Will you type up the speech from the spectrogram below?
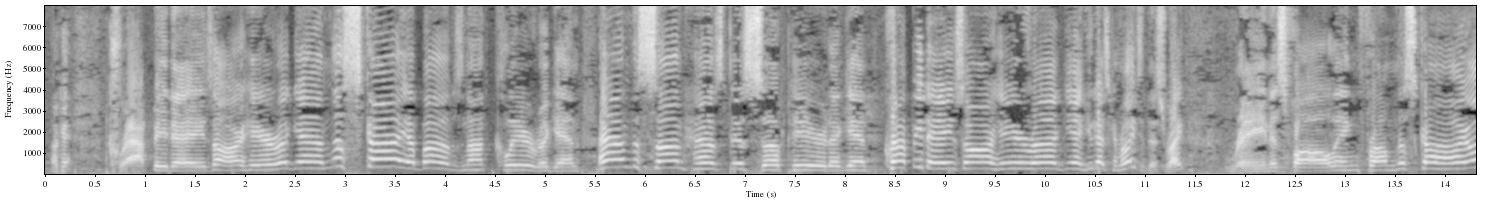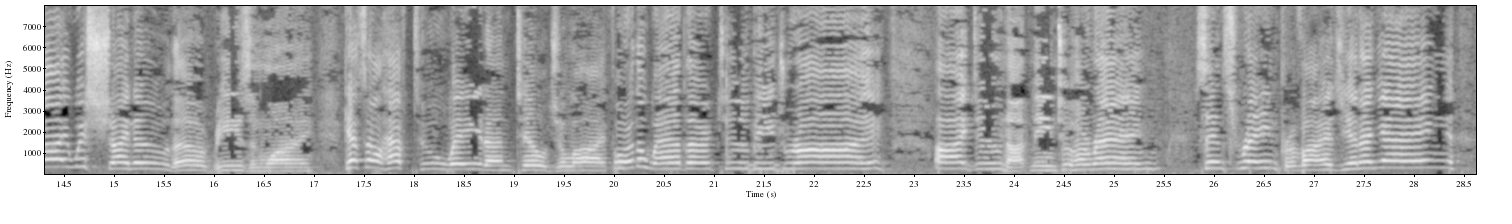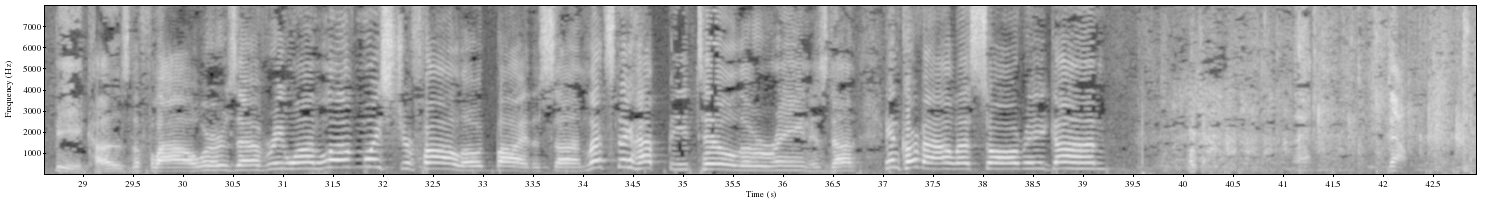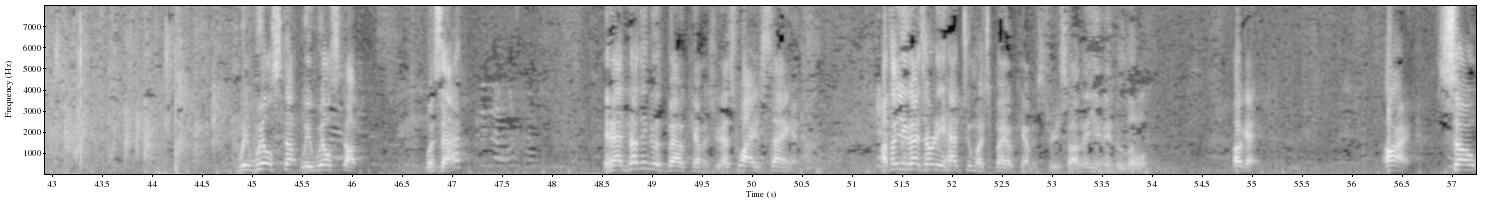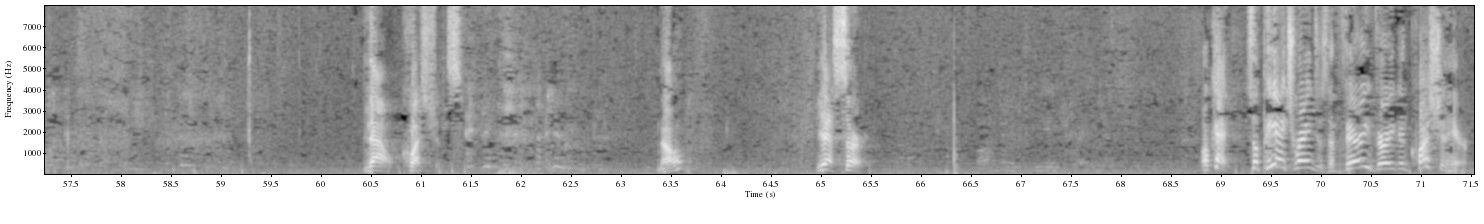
Okay. Crappy days are here again, the sky above's not clear again, and the sun has disappeared again. Crappy days are here again. You guys can relate to this, right? Rain is falling from the sky. I wish I knew the reason why. Guess I'll have to wait until July for the weather to be dry. I do not mean to harangue, since rain provides yin and yang. Because the flowers, everyone love moisture followed by the sun. Let's stay happy till the rain is done in Corvallis, Oregon. Okay. Now, we will stop. We will stop. What's that? It had nothing to do with biochemistry. That's why I sang it. I thought you guys already had too much biochemistry, so I think you need a little. Okay. All right. So. Now, questions? No? Yes, sir. Okay, so pH ranges, a very, very good question here.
